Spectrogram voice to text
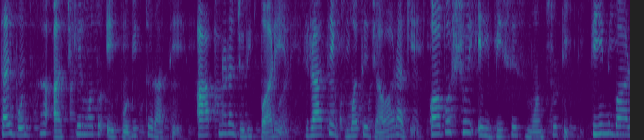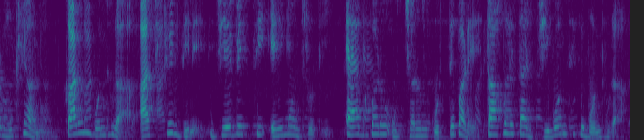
তাই বন্ধুরা, আজকের মতো এই পবিত্র রাতে আপনারা যদি পারেন রাতে ঘুমাতে যাওয়ার আগে অবশ্যই এই বিশেষ মন্ত্রটি তিনবার মুখে আনুন। কারণ বন্ধুরা, আজকের দিনে যে ব্যক্তি এই মন্ত্রটি একবারও উচ্চারণ করতে পারে, তাহলে তার জীবন থেকে বন্ধুরা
